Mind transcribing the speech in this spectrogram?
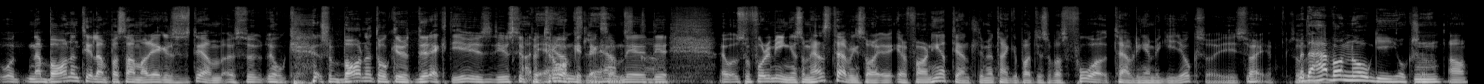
Och när barnen tillämpar samma regelsystem så, åker- så barnet åker ut direkt. Det är ju, det är ju supertråkigt. det liksom. det, det, så får de ingen som helst tävlingserfarenhet egentligen med tanke på att det är så pass få tävlingar med GI också i Sverige. Så, Men det här var no-gi också. mm, ja.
